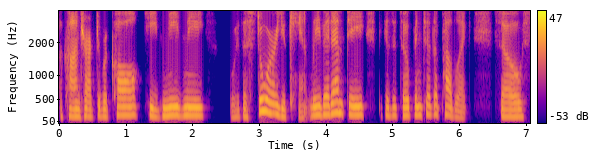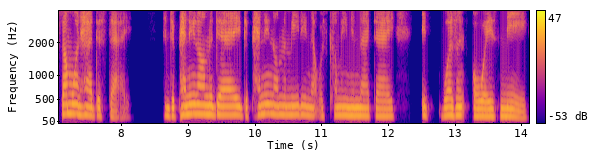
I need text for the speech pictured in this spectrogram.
A contractor would call, he'd need me. With a store, you can't leave it empty because it's open to the public. So someone had to stay. And depending on the day, depending on the meeting that was coming in that day, it wasn't always me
